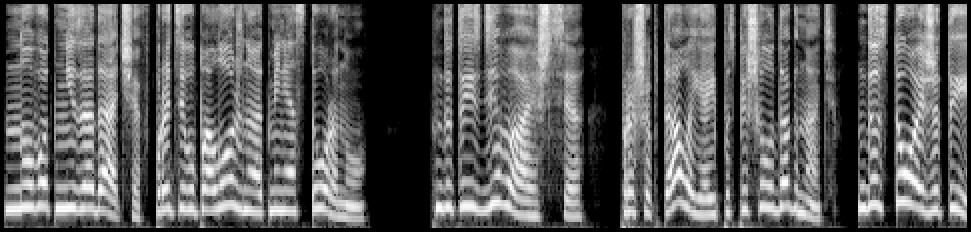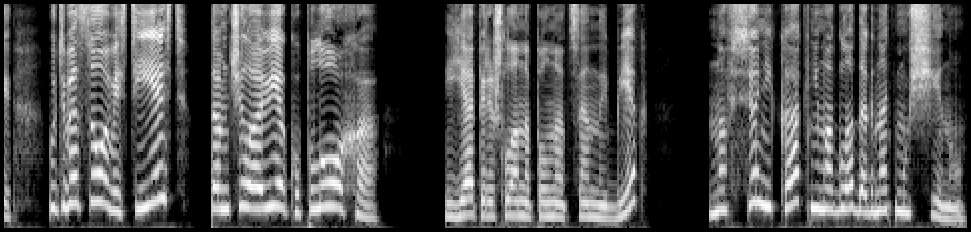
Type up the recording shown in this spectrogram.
но вот не задача, в противоположную от меня сторону. «Да ты издеваешься!» — прошептала я и поспешила догнать. «Да стой же ты! У тебя совесть есть? Там человеку плохо!» Я перешла на полноценный бег, но все никак не могла догнать мужчину.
